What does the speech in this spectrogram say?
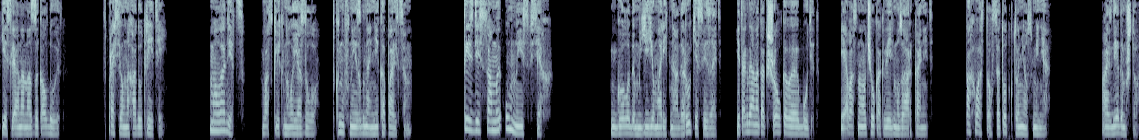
если она нас заколдует?» — спросил на ходу третий. «Молодец», — воскликнула я зло, ткнув на изгнанника пальцем. «Ты здесь самый умный из всех». Голодом ее морить надо, руки связать, и тогда она как шелковая будет. Я вас научу, как ведьму заарканить. Похвастался тот, кто нес меня. А с дедом что?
